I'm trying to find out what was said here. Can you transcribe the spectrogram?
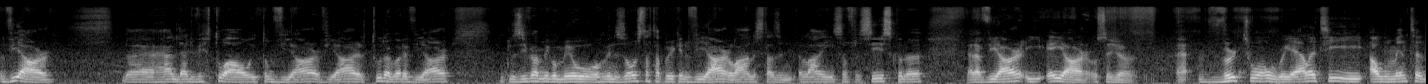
VR, né? realidade virtual. Então VR, VR, tudo agora é VR. Inclusive um amigo meu organizou um Startup Weekend VR lá, nos Estados, lá em São Francisco, né? Era VR e AR, ou seja, é, Virtual Reality e Augmented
